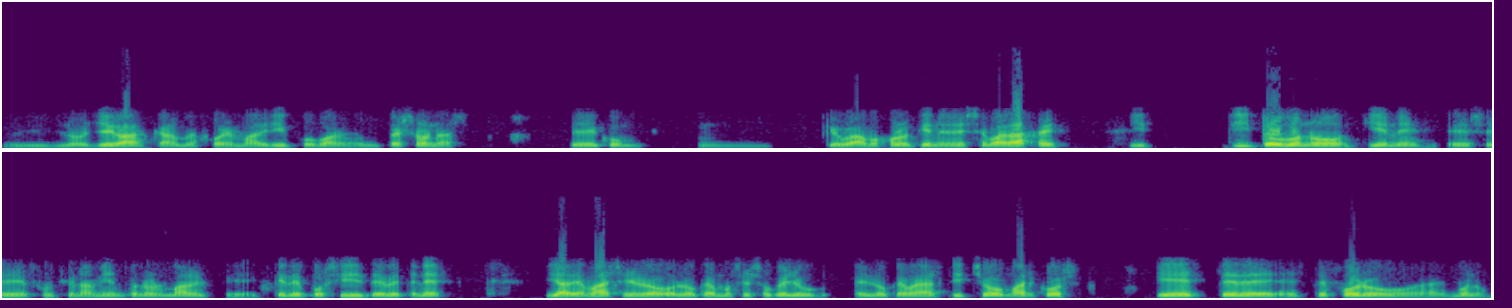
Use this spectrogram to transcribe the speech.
nos llega que a lo mejor en Madrid pues van personas con mm, que a lo mejor no tienen ese badaje y, y todo no tiene ese funcionamiento normal que, que de por sí debe tener. Y además, lo, lo que hemos eso que yo, en lo que me has dicho, Marcos, que este, este foro bueno,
